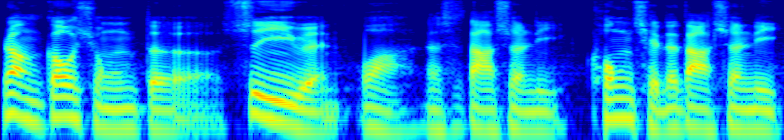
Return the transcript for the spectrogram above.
让高雄的市议员哇，那是大胜利，空前的大胜利。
